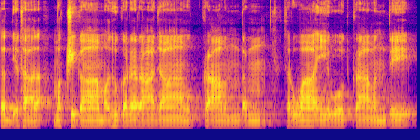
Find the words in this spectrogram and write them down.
तद्यथा मक्षिका मधुकरराजामुत्क्रामन्तं सर्वा एवोत्क्रामन्ते।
